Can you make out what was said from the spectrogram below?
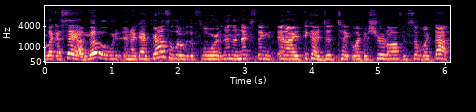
And like I say, I mowed and I got grass all over the floor. And then the next thing, and I think I did take like a shirt off and stuff like that.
